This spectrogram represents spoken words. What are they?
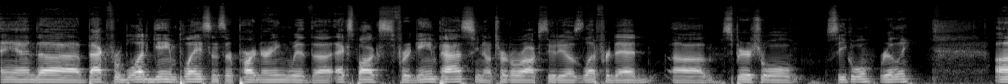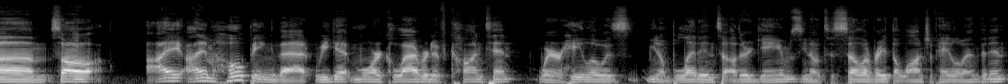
and uh, Back 4 Blood gameplay since they're partnering with uh, Xbox for Game Pass. You know, Turtle Rock Studios, Left 4 Dead, uh, spiritual sequel, really. Um, so I I am hoping that we get more collaborative content where Halo is you know bled into other games, you know, to celebrate the launch of Halo Infinite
